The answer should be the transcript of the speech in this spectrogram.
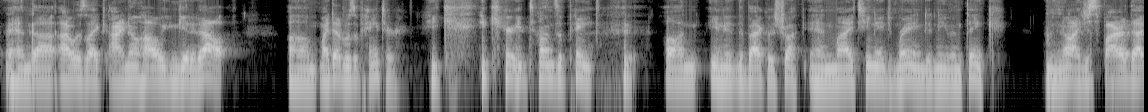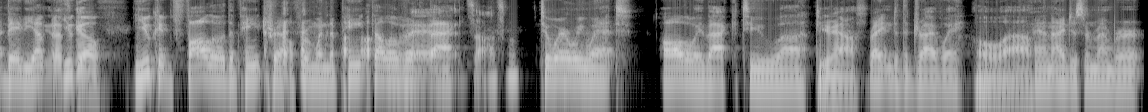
And, uh, I was like, I know how we can get it out. Um, my dad was a painter. He, he carried tons of paint on in the back of his truck. And my teenage brain didn't even think, you know, I just fired that baby up. Let's you go. Could, you could follow the paint trail from when the paint fell over the back That's awesome. to where we went all the way back to, uh, To your house. right into the driveway. Oh wow. And I just remember,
